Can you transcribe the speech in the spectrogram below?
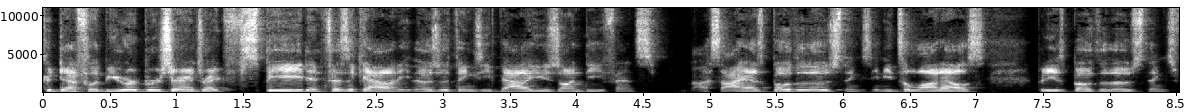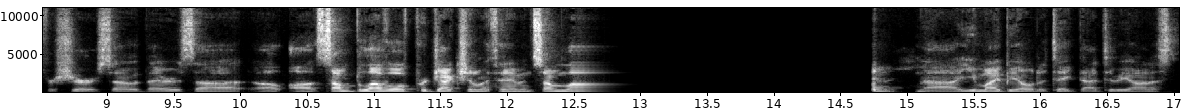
could definitely be. You heard Bruce Arians, right? Speed and physicality. Those are things he values on defense. Ossai has both of those things. He needs a lot else, but he has both of those things for sure. So there's uh, uh, some level of projection with him and some level uh, you might be able to take that, to be honest.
